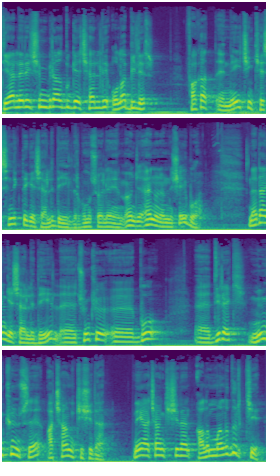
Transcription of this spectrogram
Diğerleri için biraz bu geçerli olabilir. Fakat e, ne için kesinlikle geçerli değildir. Bunu söyleyelim. Önce en önemli şey bu. Neden geçerli değil? Çünkü bu direkt mümkünse açan kişiden. Neyi açan kişiden alınmalıdır ki?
